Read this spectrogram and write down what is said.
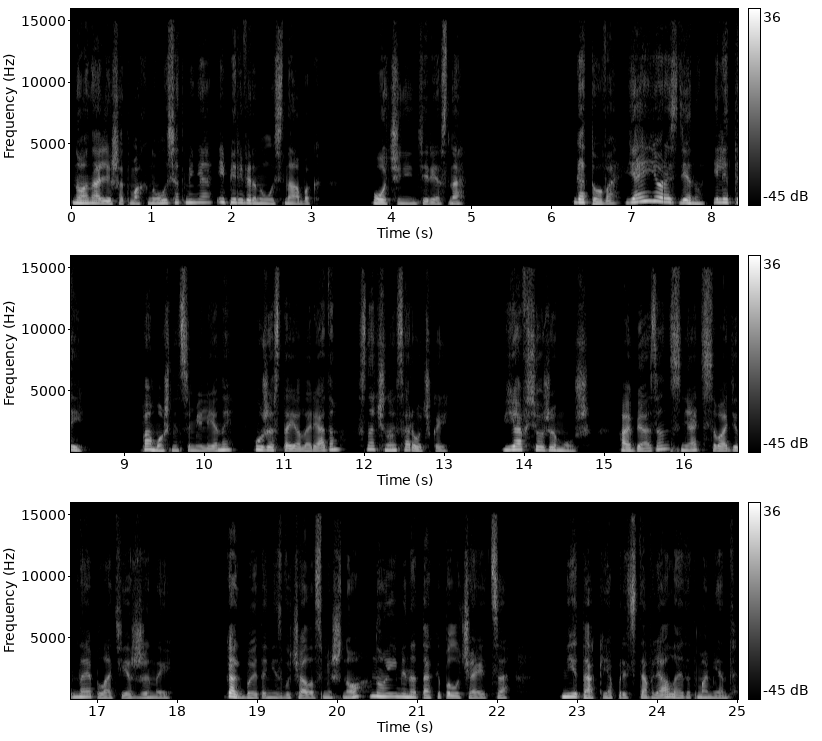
но она лишь отмахнулась от меня и перевернулась на бок. Очень интересно. Готово. Я ее раздену или ты? Помощница Милены уже стояла рядом с ночной сорочкой. Я все же муж, обязан снять свадебное платье с жены. Как бы это ни звучало смешно, но именно так и получается. Не так я представляла этот момент.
